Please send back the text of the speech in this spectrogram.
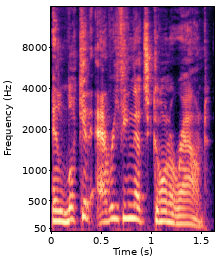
And look at everything that's going around.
